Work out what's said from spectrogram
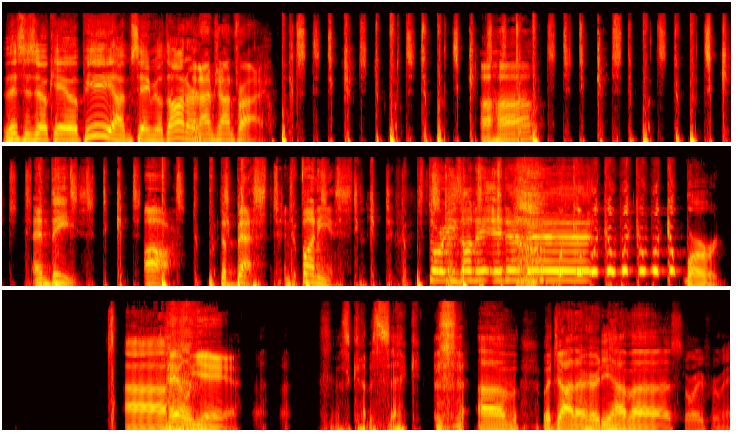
This is OKOP. I'm Samuel Donner. And I'm John Frye. Uh huh. And these are the best and funniest stories on the wicka, internet. wicka, wicker wicka, wicka, word. Uh, Hell yeah. that's kind of sick. Um, but John, I heard you have a, a story for me.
